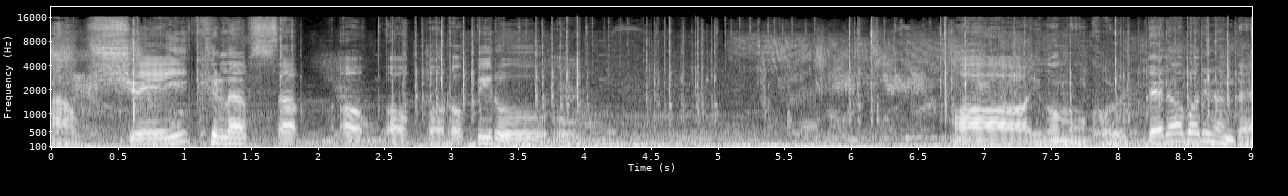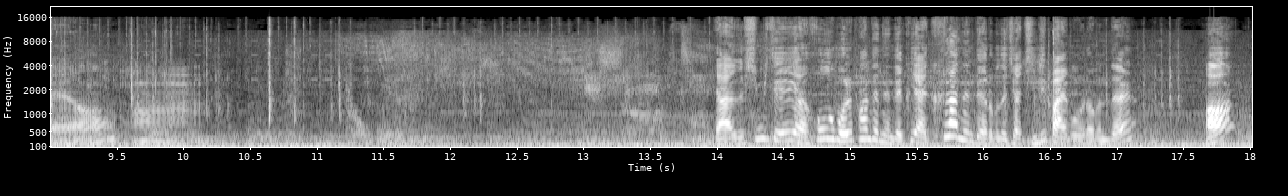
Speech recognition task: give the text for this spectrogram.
아우, 쉐이크 럽삽, 업, 업, 업, 업, 비로. 아, 이거 뭐, 골 때려버리는데요? 음. 야, 이거 심지 호흡 벌판 됐는데, 그냥 큰일 났는데, 여러분들. 진짜 진지 빨고, 여러분들. 어?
